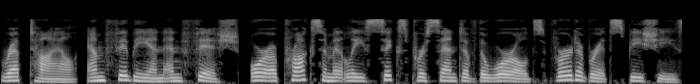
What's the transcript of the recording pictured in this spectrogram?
reptile, amphibian and fish, or approximately 6% of the world's vertebrate species.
